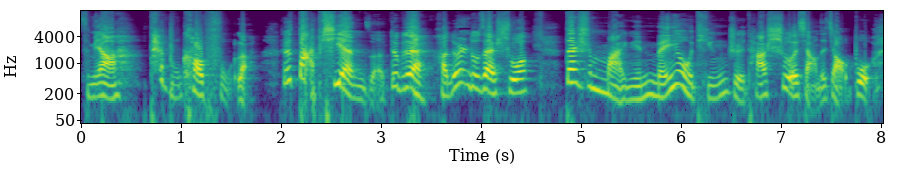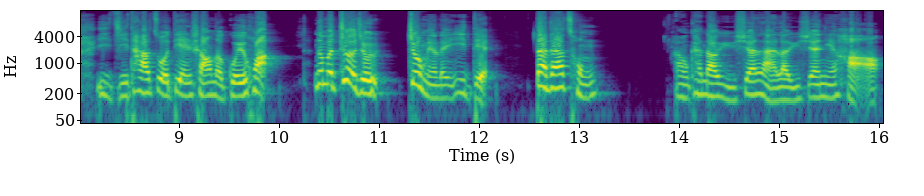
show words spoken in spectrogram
怎么样啊？太不靠谱了，这大骗子，对不对？很多人都在说，但是马云没有停止他设想的脚步，以及他做电商的规划。那么这就证明了一点：大家从啊，我看到雨轩来了，雨轩你好，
